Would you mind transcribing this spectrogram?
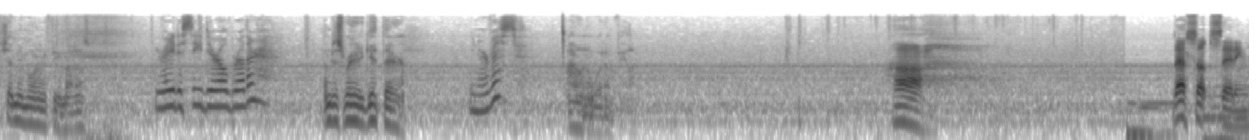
Should be more than a few miles. You ready to see dear old brother? I'm just ready to get there. You nervous? I don't know what I'm feeling. Ah. That's upsetting.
